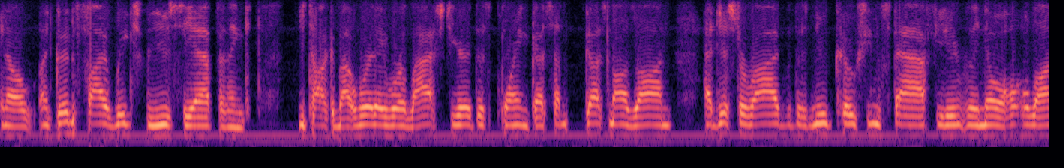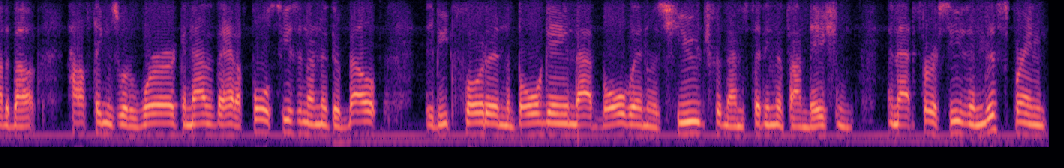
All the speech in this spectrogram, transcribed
you know a good five weeks for UCF. I think you talk about where they were last year at this point. Gus Gus Malzahn had just arrived with his new coaching staff. You didn't really know a whole lot about how things would work, and now that they had a full season under their belt, they beat Florida in the bowl game. That bowl win was huge for them, setting the foundation in that first season. This spring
